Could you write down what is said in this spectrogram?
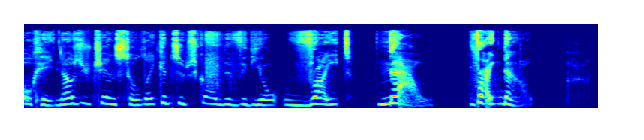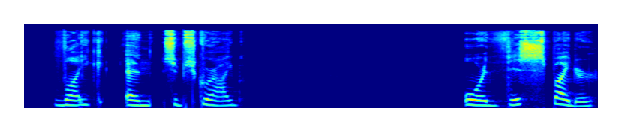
Okay, now's your chance to like and subscribe the video right now. Right now. Like and subscribe. Or this spider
